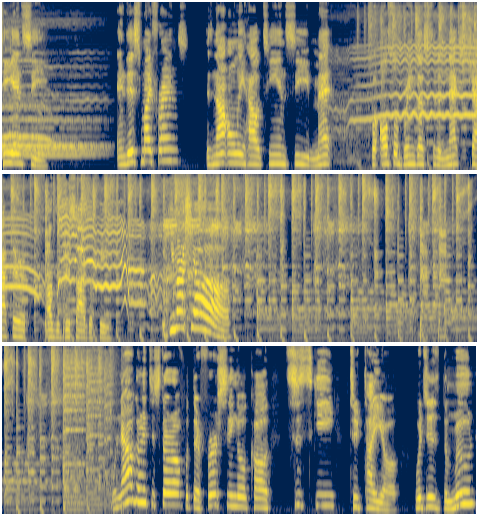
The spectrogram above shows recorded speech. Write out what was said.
TNC. And this, my friends, is not only how TNC met, but also brings us to the next chapter of the discography. Ikimashou! We're now going to start off with their first single called Tsuki to Taiyo, which is The Moon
